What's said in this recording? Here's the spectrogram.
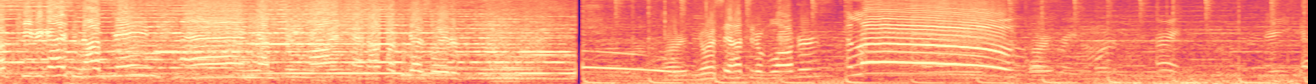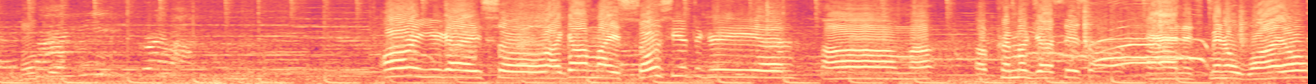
I'll keep you guys an update and yeah, I'm sitting on and I'll talk to you guys later. Alright, you wanna say hi to the vlogger? Hello! Alright, Alright you guys, so I got my associate degree uh, um, of criminal justice and it's been a while.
